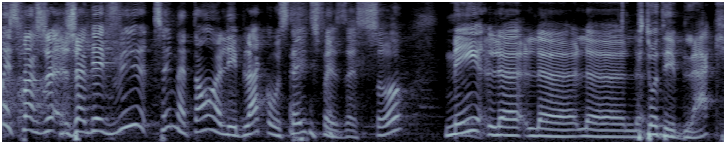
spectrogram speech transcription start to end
mais c'est parce que je- j'avais vu, tu sais, mettons, les Blacks aux States faisaient ça. Mais le. le, le, le- Puis toi, t'es black.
